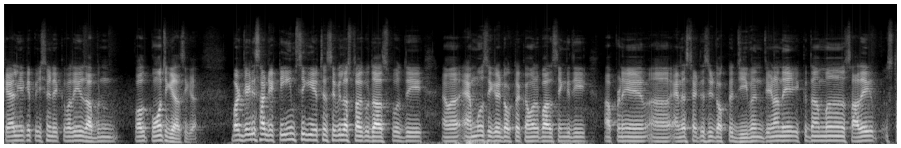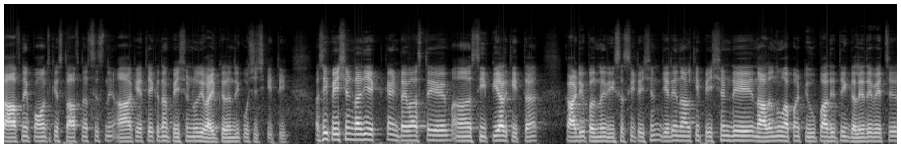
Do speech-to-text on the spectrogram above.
ਕਹਿ ਲਈਏ ਕਿ ਪੇਸ਼ੈਂਟ ਇੱਕ ਵਾਰੀ ਰੱਬ ਕੋਲ ਪਹੁੰਚ ਗਿਆ ਸੀਗਾ। ਬਟ ਜਿਹੜੀ ਸਾਡੀ ਟੀਮ ਸੀਗੀ ਇੱਥੇ ਸਿਵਲ ਹਸਪਤਾਲ ਗੁਰਦਾਸਪੁਰ ਦੀ ਐਮਓ ਸੀਗੇ ਡਾਕਟਰ ਕੰਵਰਪਾਲ ਸਿੰਘ ਜੀ, ਆਪਣੇ ਐਨਸਥੈਟਿਸਟ ਡਾਕਟਰ ਜੀਵਨ, ਜਿਨ੍ਹਾਂ ਨੇ ਇੱਕਦਮ ਸਾਰੇ ਸਟਾਫ ਨੇ ਪਹੁੰਚ ਕੇ ਸਟਾਫ ਨਰਸਿਸ ਨੇ ਆ ਕੇ ਇੱਥੇ ਇੱਕਦਮ ਪੇਸ਼ੈਂਟ ਨੂੰ ਰਿਵਾਈਵ ਕਰਨ ਦੀ ਕੋਸ਼ਿਸ਼ ਕੀਤੀ। ਅਸੀਂ ਪੇਸ਼ੈਂਟ ਦਾ ਜੀ 1 ਘੰਟੇ ਵਾਸਤੇ ਸੀਪੀਆਰ ਕੀਤਾ। ਕਾਰਡੀਓਪਲਮਨਰੀ ਰਿਸਸੀਟੇਸ਼ਨ ਜਿਹਦੇ ਨਾਲ ਕਿ ਪੇਸ਼ੈਂਟ ਦੇ ਨਾਲ ਉਹਨੂੰ ਆਪਾਂ ਟਿਊਬ ਪਾ ਦਿੱਤੀ, ਗਲੇ ਦੇ ਵਿੱਚ,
